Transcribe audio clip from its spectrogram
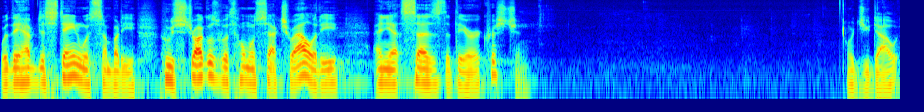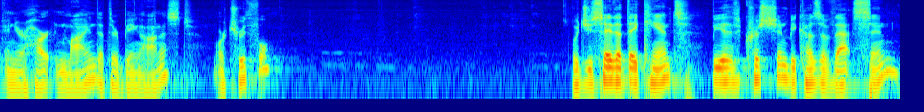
Would they have disdain with somebody who struggles with homosexuality and yet says that they are a Christian? Would you doubt in your heart and mind that they're being honest or truthful? Would you say that they can't be a Christian because of that sin?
